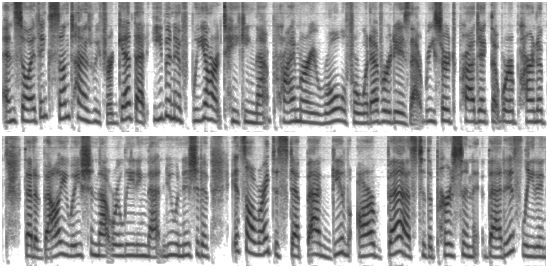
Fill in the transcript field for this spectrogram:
And so I think sometimes we forget that even if we aren't taking that primary role for whatever it is, that research project that we're a part of, that evaluation that we're leading, that new initiative, it's all right to step back, give our best to the person that is leading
